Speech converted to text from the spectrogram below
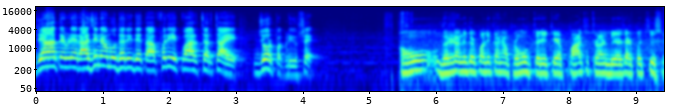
જ્યાં તેમણે રાજીનામું ધરી દેતા ફરી એકવાર ચર્ચાએ જોર પકડ્યું છે. હું ગરડા નગરપાલિકાના પ્રમુખ તરીકે પાંચ ત્રણ બે હજાર પચીસે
